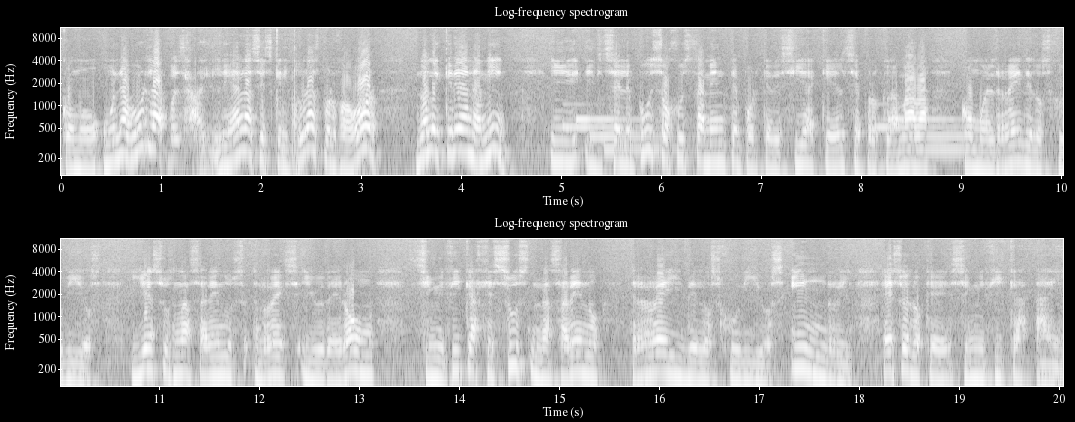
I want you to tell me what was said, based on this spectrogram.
como una burla. Pues lean las escrituras, por favor, no me crean a mí. Y, se le puso justamente porque decía que él se proclamaba como el rey de los judíos. Jesús Nazarenus Rex Iuderum significa Jesús Nazareno, rey de los judíos. Inri, eso es lo que significa ahí.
